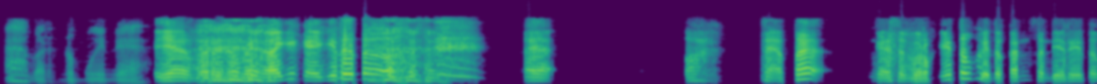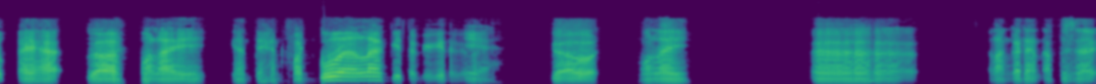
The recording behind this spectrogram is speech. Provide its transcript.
Ah, baru nemuin ya. iya baru nemuin lagi kayak gitu tuh kayak wah ternyata nggak seburuk itu gitu kan sendiri itu kayak gua mulai ganti handphone gua lah gitu kayak gitu kan. Iya. gua mulai eh langganan aplikasi,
